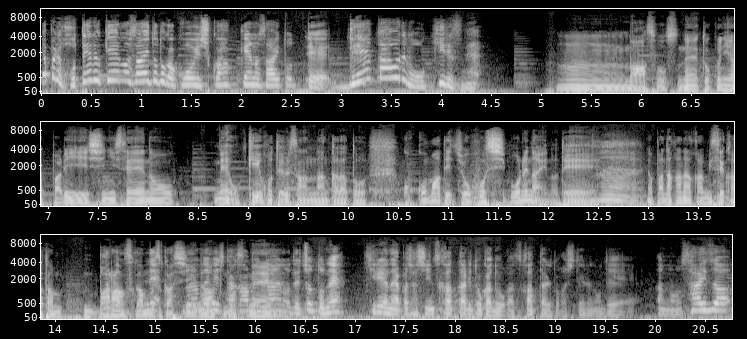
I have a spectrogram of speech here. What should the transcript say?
やっぱりホテル系のサイトとかこういう宿泊系のサイトって、データはでも大きいですね。うーん、まあそうですね。特にやっぱり老舗のね、大きいホテルさんなんかだと、ここまで情報絞れないので、はいやっぱなかなか見せ方、バランスが難しいなと思いますねブランドイメージ高めたいのね。で、ちょっとね、綺麗なやっぱ写真使ったりとか動画使ったりとかしてるので、あの、サイズは、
